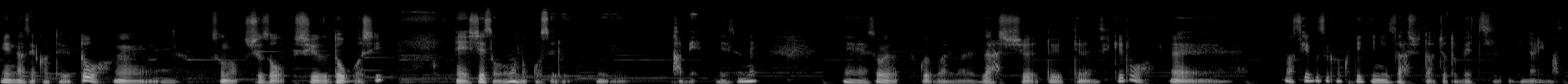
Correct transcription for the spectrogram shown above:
なぜかというと、その種像、種同士、えー、子孫を残せるためですよね。えー、それをよく我々雑種と言ってるんですけど、えーまあ、生物学的に雑種とはちょっと別になります。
